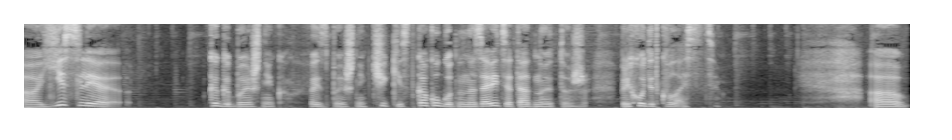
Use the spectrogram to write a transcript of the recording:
А, если КГБшник, ФСБшник, чекист, как угодно назовите, это одно и то же, приходит к власти. А,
